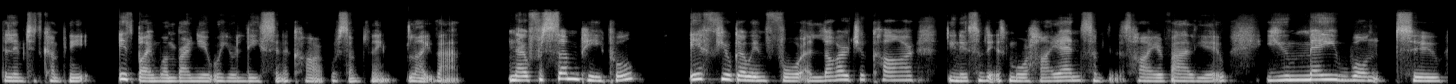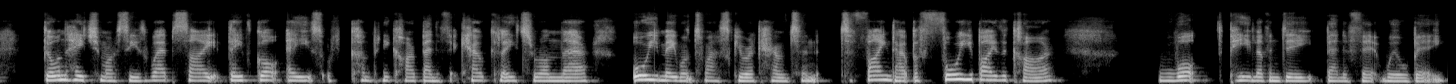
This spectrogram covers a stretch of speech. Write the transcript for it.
the limited company is buying one brand new or you're leasing a car or something like that. Now, for some people, if you're going for a larger car, you know, something that's more high end, something that's higher value, you may want to go on the HMRC's website. They've got a sort of company car benefit calculator on there, or you may want to ask your accountant to find out before you buy the car what the P11D benefit will be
